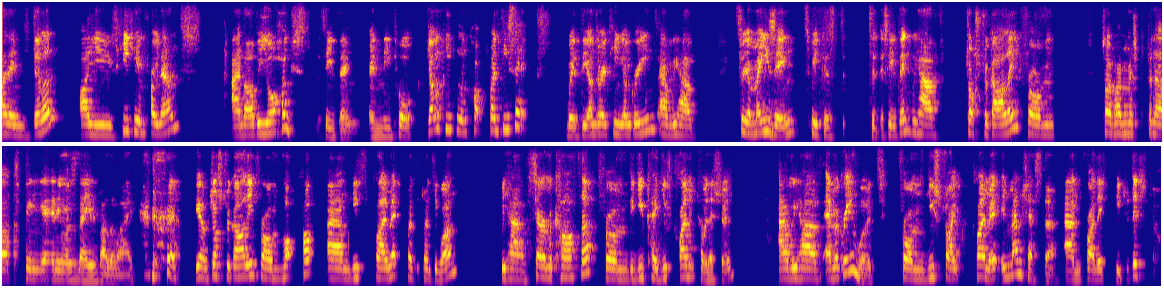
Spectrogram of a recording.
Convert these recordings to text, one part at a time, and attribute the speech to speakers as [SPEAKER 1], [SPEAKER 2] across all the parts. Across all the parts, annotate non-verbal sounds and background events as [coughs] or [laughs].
[SPEAKER 1] My name's Dylan. I use he, him pronouns, and I'll be your host this evening in the talk Young People in COP26 with the under 18 Young Greens. And we have three amazing speakers t- t- this evening. We have Josh Tregale from, sorry if I'm mispronouncing anyone's name, by the way. [laughs] we have Josh Tregale from Mock COP and Youth Climate 2021. We have Sarah McArthur from the UK Youth Climate Coalition. And we have Emma Greenwood from Youth Strike Climate in Manchester and Fridays Future Digital.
